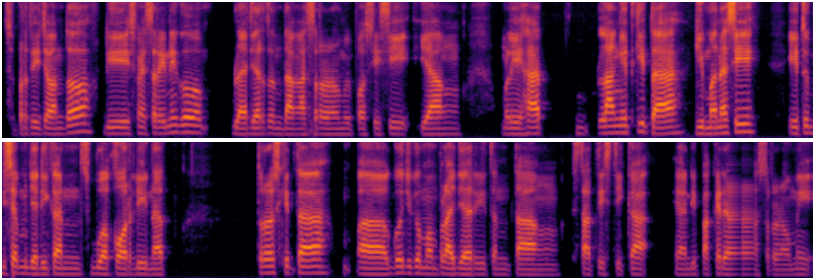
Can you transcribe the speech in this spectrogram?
Seperti contoh di semester ini gue belajar tentang astronomi posisi yang melihat langit kita gimana sih itu bisa menjadikan sebuah koordinat. Terus kita, uh, gue juga mempelajari tentang statistika yang dipakai dalam astronomi.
